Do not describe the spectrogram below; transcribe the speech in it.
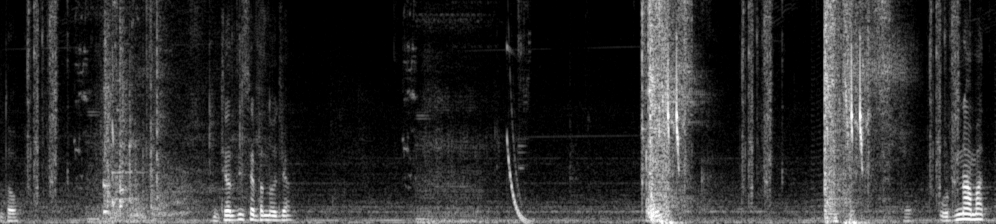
दो। जल्दी से बंद हो जा। उठना मत।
